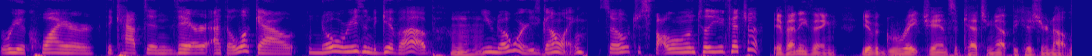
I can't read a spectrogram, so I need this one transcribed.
reacquire the captain there at the lookout, no reason to give up. Mm-hmm. You know where he's going. So just follow him until you catch up. If anything, you have a great chance of catching up because you're not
